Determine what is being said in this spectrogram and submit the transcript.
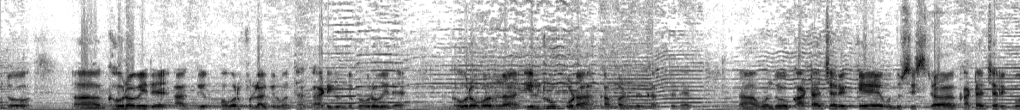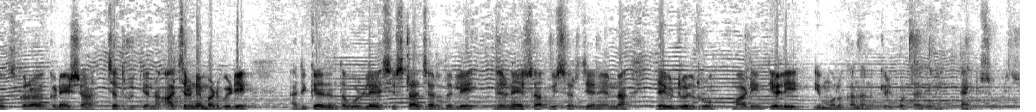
ಒಂದು ಗೌರವ ಇದೆ. ಹಾಗೆ ಪವರ್ಫುಲ್ ಆಗಿರುವಂತಹ ಗಾಡಿಗೆ ಒಂದು ಗೌರವ ಇದೆ. ಗೌರವವನ್ನು ಎಲ್ಲರೂ ಕೂಡ ಕಾಪಾಡಬೇಕಾಗ್ತದೆ. ಒಂದು ಕಾಟಾಚಾರಕ್ಕೆ, ಒಂದು ಶಿಷ್ಟ ಕಾಟಾಚಾರ್ಯಕ್ಕೋಸ್ಕರ ಗಣೇಶ ಚತುರ್ಥಿಯನ್ನು ಆಚರಣೆ ಮಾಡಬೇಡಿ. ಅದಕ್ಕೆ ಆದಂಥ ಒಳ್ಳೆಯ ಶಿಷ್ಟಾಚಾರದಲ್ಲಿ ಗಣೇಶ ವಿಸರ್ಜನೆಯನ್ನು ದಯವಿಟ್ಟು ಎಲ್ಲರೂ ಮಾಡಿ ಅಂತೇಳಿ ಈ ಮೂಲಕ ನಾನು ಕೇಳ್ಕೊಳ್ತಾ ಇದ್ದೀನಿ. ಥ್ಯಾಂಕ್ ಯು ಸೋ ಮಚ್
